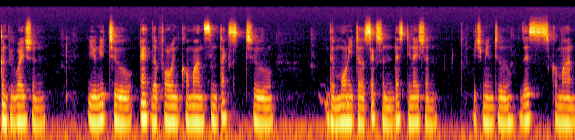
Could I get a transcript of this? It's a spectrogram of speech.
configuration you need to add the following command syntax to the monitor session destination which mean to this command.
